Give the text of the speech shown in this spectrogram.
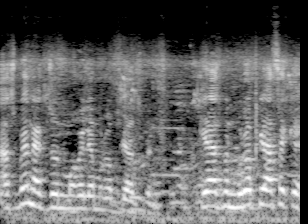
আসবেন একজন মহিলা মুরব্বী আসবেন। কে আসবেন? মুরব্বী আছে কে?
